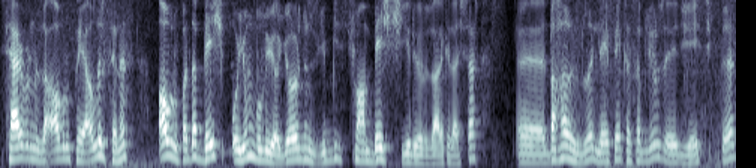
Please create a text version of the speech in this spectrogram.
serverınızı Avrupa'ya alırsanız Avrupa'da 5 oyun buluyor. Gördüğünüz gibi biz şu an 5 kişi giriyoruz arkadaşlar. Ee, daha hızlı LP kasabiliyoruz. Evet Jace çıktı.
